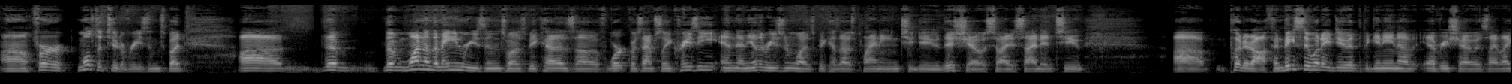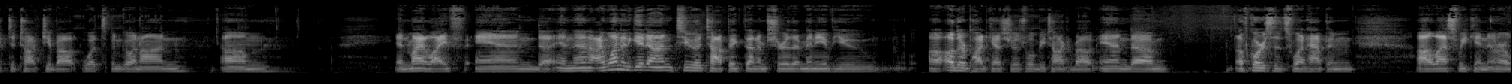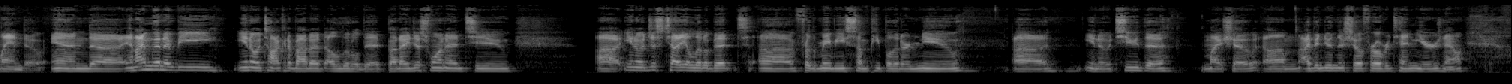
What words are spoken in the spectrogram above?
uh, for multitude of reasons, but uh, the the one of the main reasons was because of work was absolutely crazy, and then the other reason was because I was planning to do this show, so I decided to uh, put it off. And basically, what I do at the beginning of every show is I like to talk to you about what's been going on um, in my life, and uh, and then I wanted to get on to a topic that I'm sure that many of you uh, other podcasters will be talking about, and um, of course, it's what happened uh, last weekend in Orlando, and uh, and I'm going to be you know talking about it a little bit, but I just wanted to uh, you know just tell you a little bit uh, for the, maybe some people that are new uh, you know to the my show. Um, I've been doing this show for over ten years now.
